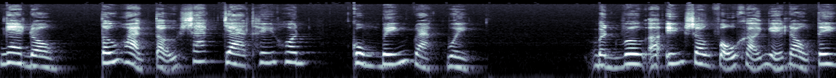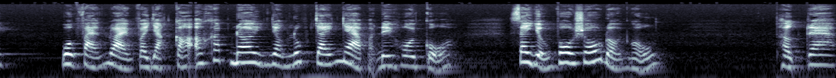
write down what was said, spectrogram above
nghe đồn tứ hoàng tử sát cha thí huynh cung biến đoạt quyền. Bình vương ở yến sơn phủ khởi nghĩa đầu tiên, quân phản loạn và giặc cỏ ở khắp nơi nhân lúc cháy nhà và đi hôi của xây dựng vô số đội ngũ. Thật ra,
